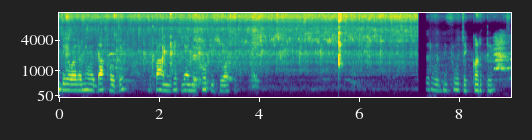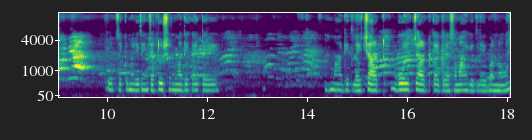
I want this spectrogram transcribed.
देवाला निवड दाखवते. पाणी घेतल्याने छोटी छोटीशी मी प्रोजेक्ट काढते प्रोजेक्ट म्हणजे त्यांच्या ट्युशनमध्ये काहीतरी मागितलं आहे चार्ट गोल चार्ट काहीतरी असं मागितलं आहे बनवून.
